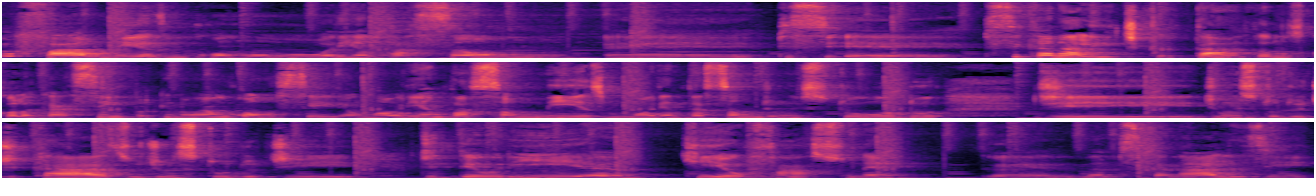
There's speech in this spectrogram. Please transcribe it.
Eu falo mesmo como orientação é, é, psicanalítica, tá? Vamos colocar assim, porque não é um conselho, é uma orientação mesmo, uma orientação de um estudo, de, de um estudo de caso, de um estudo de, de teoria que eu faço, né? É, na psicanálise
